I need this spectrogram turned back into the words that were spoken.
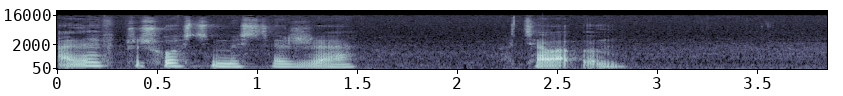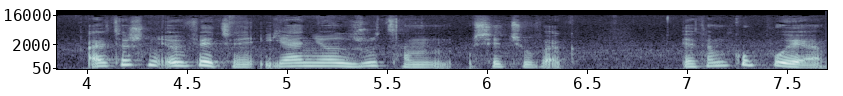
ale w przyszłości myślę, że chciałabym. Ale też, wiecie, ja nie odrzucam sieciówek. Ja tam kupuję.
